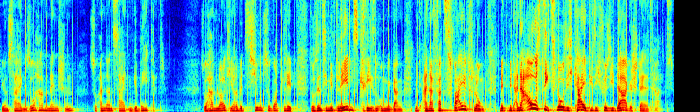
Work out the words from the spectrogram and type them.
die uns zeigen, so haben Menschen zu anderen Zeiten gebetet. So haben Leute ihre Beziehung zu Gott gelebt. So sind sie mit Lebenskrisen umgegangen, mit einer Verzweiflung, mit, mit einer Aussichtslosigkeit, die sich für sie dargestellt hat.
